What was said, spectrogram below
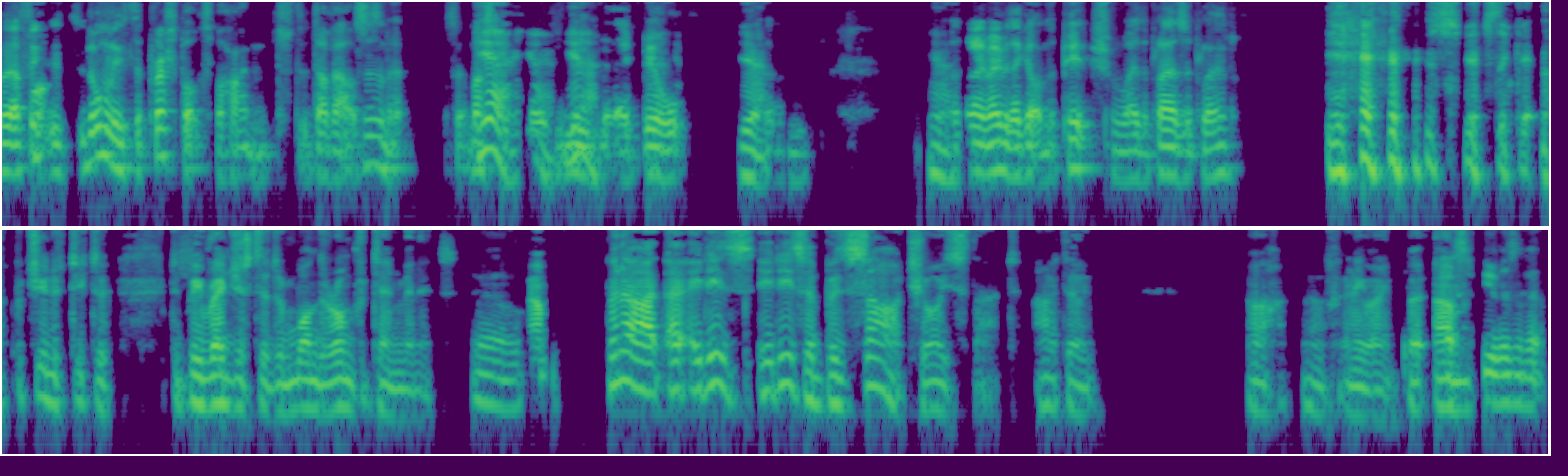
Well, I think it's, normally it's the press box behind the dugouts, isn't it? So it must Yeah, be yeah, yeah. that they built. Yeah, Um, Yeah. Know, maybe they got on the pitch from where the players are playing. yes, yes. They get an opportunity to to be registered and wander on for ten minutes. Yeah. But no, I, I, it is it is a bizarre choice that I don't. Oh, oh, anyway, but um, isn't it?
